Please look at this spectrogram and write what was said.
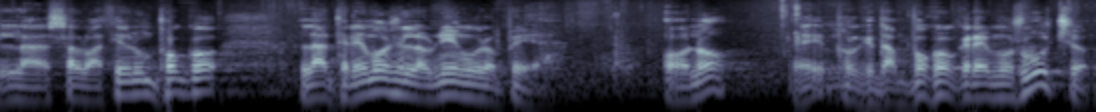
la salvación un poco la tenemos en la Unión Europea, ¿o no? ¿Eh? porque tampoco creemos mucho,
